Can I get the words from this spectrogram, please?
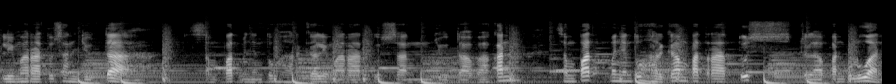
500-an juta. Sempat menyentuh harga 500-an juta. Bahkan sempat menyentuh harga 480-an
